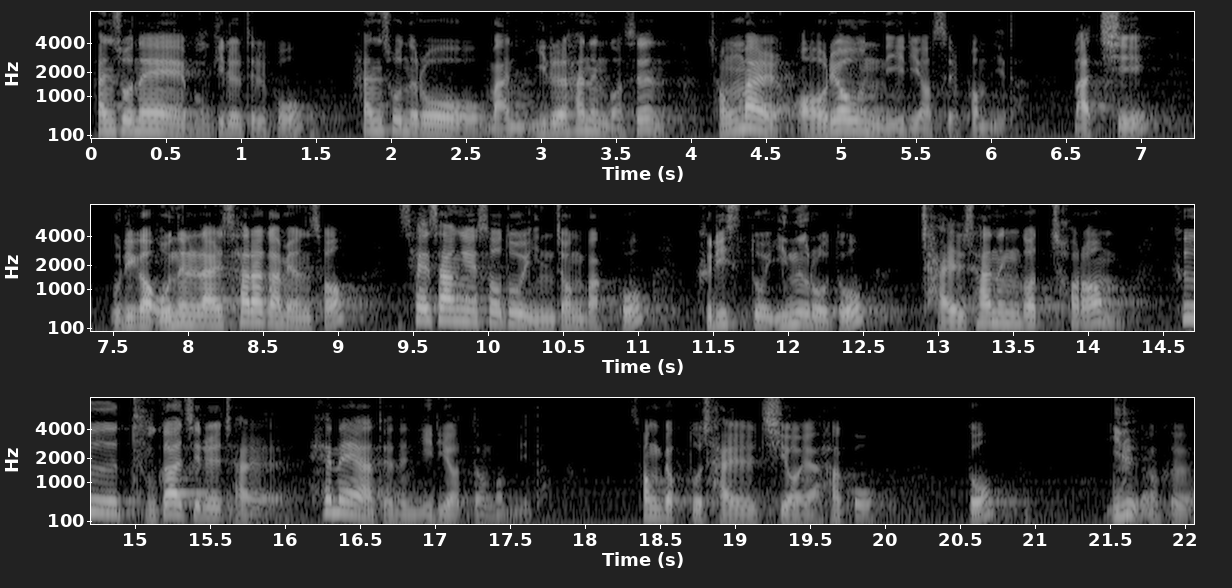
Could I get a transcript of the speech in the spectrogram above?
한 손에 무기를 들고 한 손으로만 일을 하는 것은 정말 어려운 일이었을 겁니다. 마치 우리가 오늘날 살아가면서 세상에서도 인정받고 그리스도인으로도 잘 사는 것처럼 그 두 가지를 잘 해내야 되는 일이었던 겁니다. 성벽도 잘 지어야 하고 또 일 그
